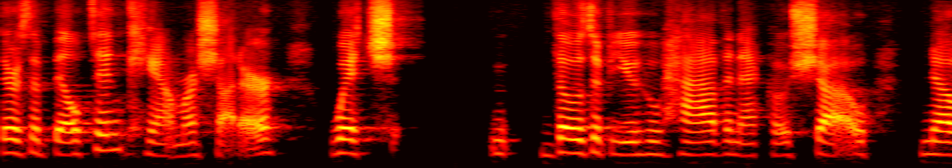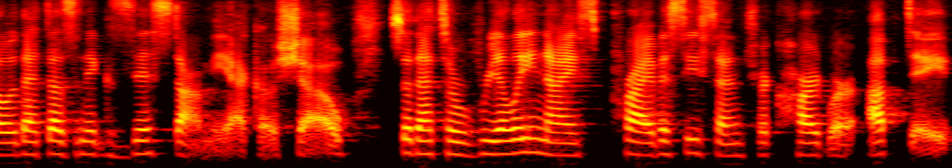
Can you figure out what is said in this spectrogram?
there's a built in camera shutter, which those of you who have an Echo Show know that doesn't exist on the Echo Show. So, that's a really nice privacy centric hardware update.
